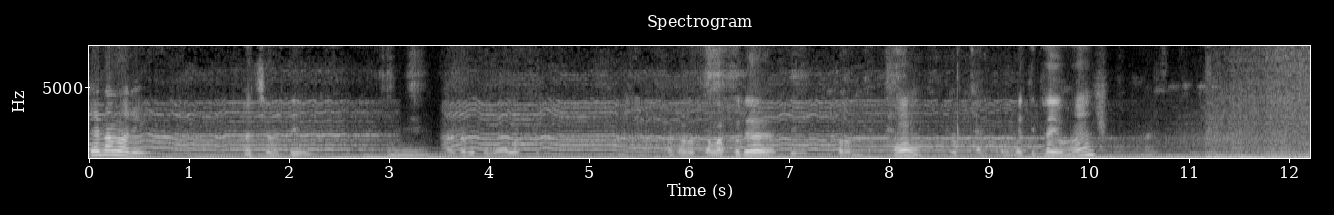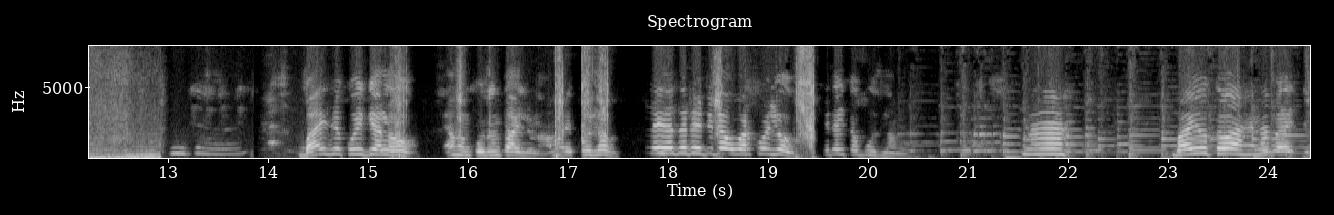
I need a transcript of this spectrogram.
কেন মারি আচ্ছা ঠিক তুমি টাকার উপরে আলাপ টাকার উপরে আলাপ করে দিই করুন হ্যাঁ আচ্ছা বাচ্চা খাইও হ্যাঁ ভাই যে কই গেল এখন পর্যন্ত আইলো না। আমারে কইলো রেডিটা ওভার কইলো এটাই তো বুঝলাম না। না ভাইও তো আহে না। বাড়িতে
